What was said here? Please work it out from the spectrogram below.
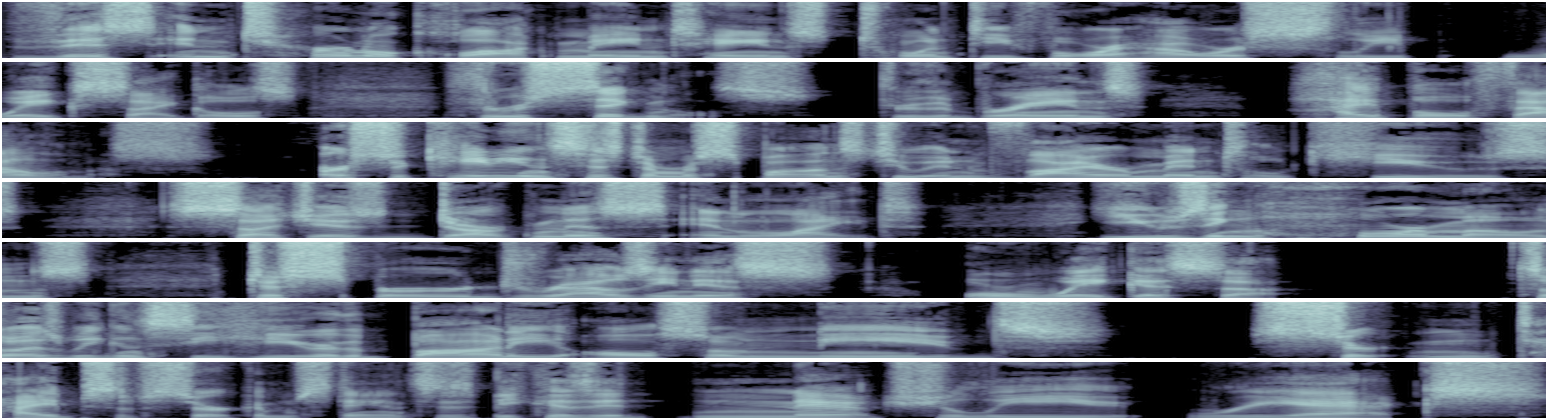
This internal clock maintains 24 hour sleep wake cycles through signals through the brain's hypothalamus. Our circadian system responds to environmental cues such as darkness and light, using hormones to spur drowsiness or wake us up. So, as we can see here, the body also needs certain types of circumstances because it naturally reacts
